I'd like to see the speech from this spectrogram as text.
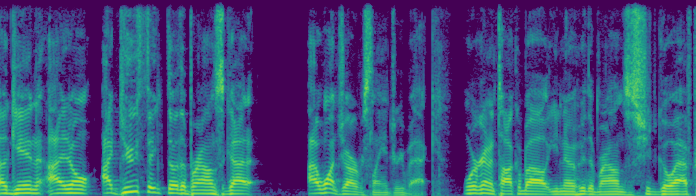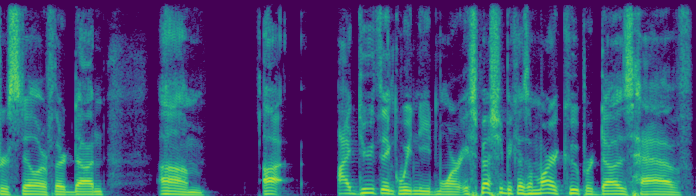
again, I don't. I do think though the Browns got. I want Jarvis Landry back. We're going to talk about you know who the Browns should go after still, or if they're done. Um, uh, I do think we need more, especially because Amari Cooper does have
